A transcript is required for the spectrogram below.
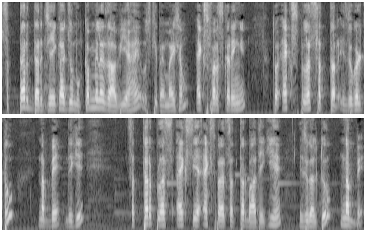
सत्तर दर्जे का जो मुकम्मल जाविया है, उसकी पैमाइश हम एक्स फ़र्ज़ करेंगे। तो एक्स प्लस सत्तर इजुगल टू नब्बे। देखिए, सत्तर प्लस एक्स या एक्स प्लस सत्तर बात एक ही है इजुगल टू नब्बे।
